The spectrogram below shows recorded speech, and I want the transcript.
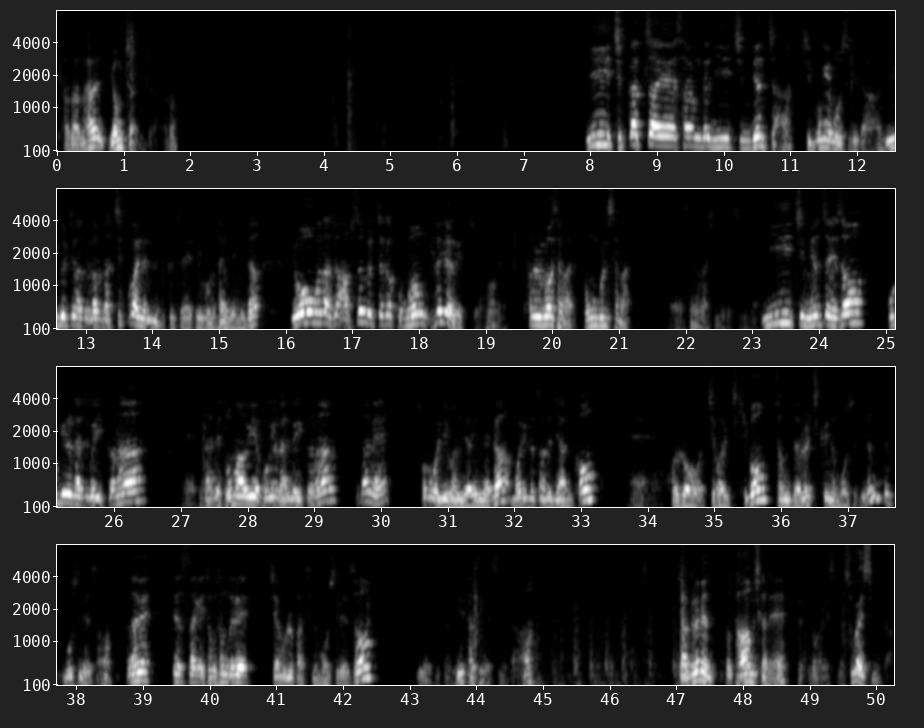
편안할 영자입니다. 이 집가자에 사용된 이 진변자, 지붕의 모습이다. 이 글자가 들어가면 다 집과 관련된 글자에 대부분 사용됩니다. 요보다 좀 앞선 글자가 구멍, 혈이라고 그랬죠. 네. 혈거 생활, 동굴 생활 예, 생각하시면 되겠습니다. 이 진면자에서 고기를 가지고 있거나 그 다음에 도마 위에 고기를 가지고 있거나 그 다음에 소복을 입은 여인네가 머리도 자르지 않고 예, 홀로 집을 지키고 정절을 지키고 있는 모습 이런 그 모습에서 그 다음에 제사상의 정성들의 제물을 바치는 모습에서 이런 글자들이 탄생했습니다. 자 그러면 또 다음 시간에 뵙도록 하겠습니다. 수고했습니다.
